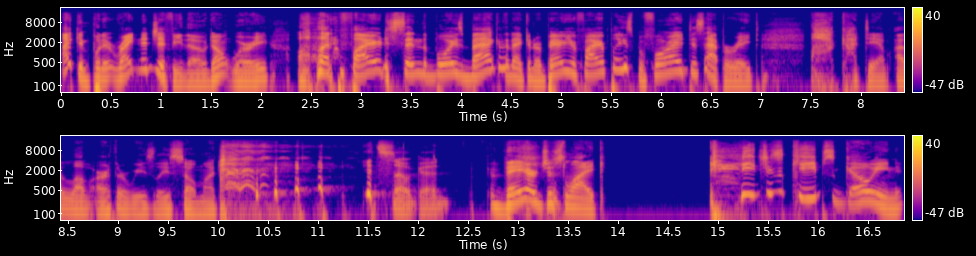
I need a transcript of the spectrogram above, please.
I can put it right in a jiffy, though, don't worry. I'll light a fire to send the boys back, then I can repair your fireplace before I disapparate. Ah, goddamn, I love Arthur Weasley so much. it's so good. they are just like he just keeps going.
